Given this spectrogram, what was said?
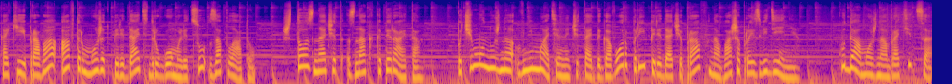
Какие права автор может передать другому лицу за плату? Что значит знак копирайта? Почему нужно внимательно читать договор при передаче прав на ваше произведение? Куда можно обратиться,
